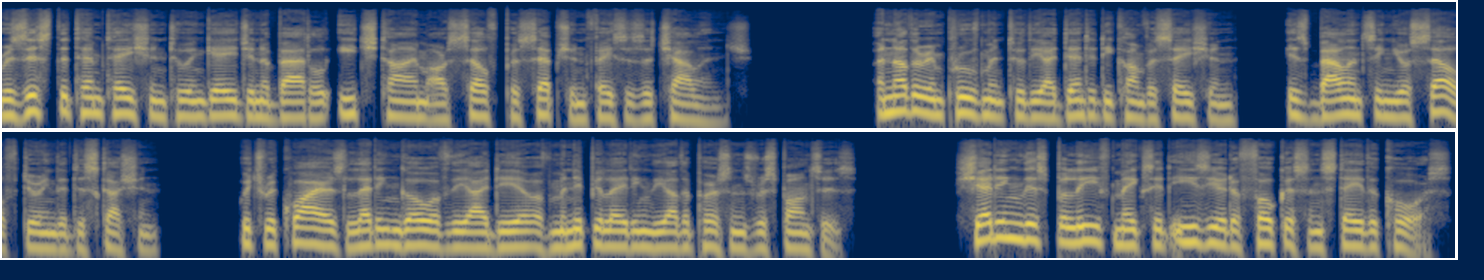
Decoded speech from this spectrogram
resist the temptation to engage in a battle each time our self perception faces a challenge. Another improvement to the identity conversation is balancing yourself during the discussion, which requires letting go of the idea of manipulating the other person's responses. Shedding this belief makes it easier to focus and stay the course.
